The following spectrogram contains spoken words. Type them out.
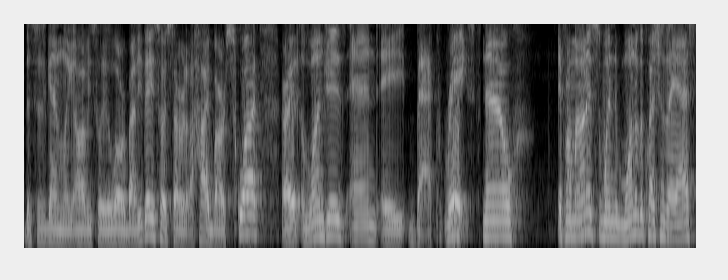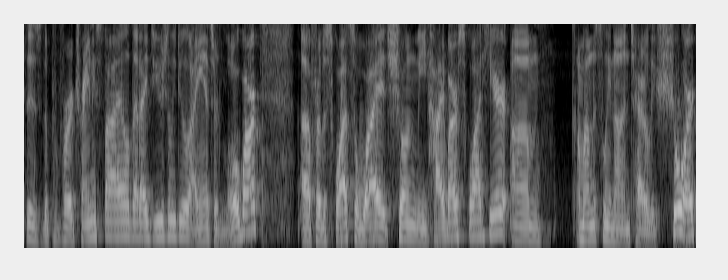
This is again like obviously a lower body day, so I start with a high bar squat, right, lunges, and a back raise. Now, if I'm honest, when one of the questions I asked is the preferred training style that I usually do, I answered low bar uh, for the squat. So why it's showing me high bar squat here, um, I'm honestly not entirely sure,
